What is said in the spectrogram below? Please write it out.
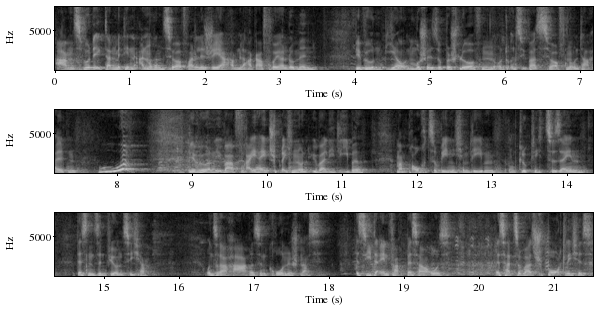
Abends würde ich dann mit den anderen Surfern leger am Lagerfeuer lummeln. Wir würden Bier und Muschelsuppe schlürfen und uns über Surfen unterhalten. Wir würden über Freiheit sprechen und über die Liebe. Man braucht zu wenig im Leben, um glücklich zu sein. Dessen sind wir uns sicher. Unsere Haare sind chronisch nass. Es sieht einfach besser aus. Es hat so was Sportliches.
